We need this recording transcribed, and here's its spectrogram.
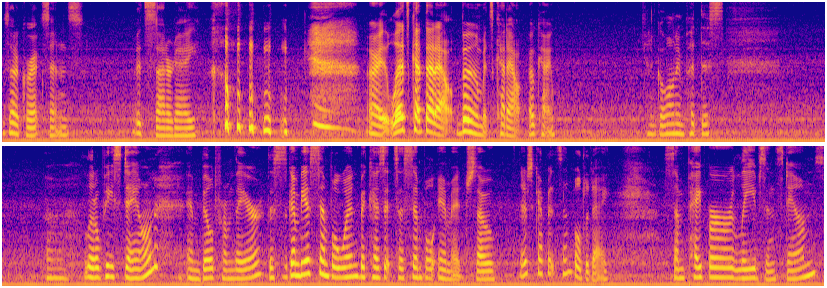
Is that a correct sentence? It's Saturday. Alright, let's cut that out. Boom, it's cut out. Okay. I'm Gonna go on and put this uh, little piece down and build from there. This is gonna be a simple one because it's a simple image. So just kept it simple today. Some paper, leaves, and stems.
